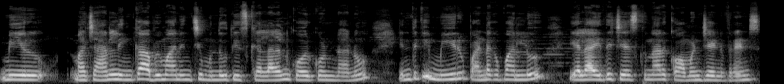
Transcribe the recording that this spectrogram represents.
మీరు మా ఛానల్ ఇంకా అభిమానించి ముందుకు తీసుకెళ్ళాలని కోరుకుంటున్నాను. ఇంతకీ మీరు పండగ పనులు ఎలా అయితే చేసుకున్నారో కామెంట్ చేయండి ఫ్రెండ్స్.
